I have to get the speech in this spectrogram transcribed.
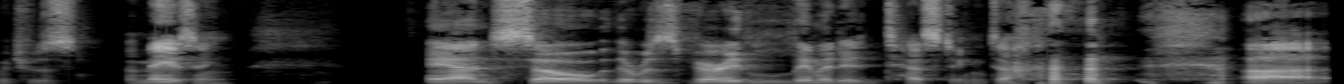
which was amazing. And so there was very limited testing done. uh,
